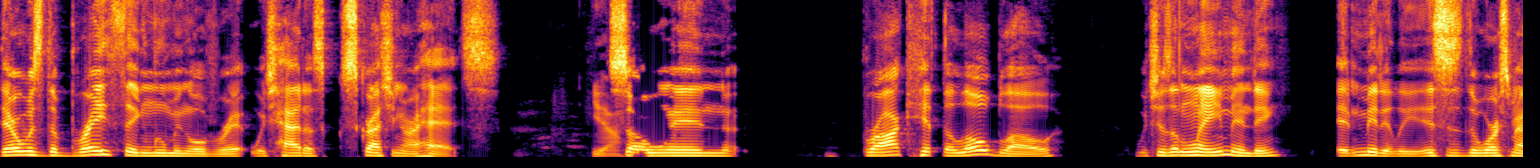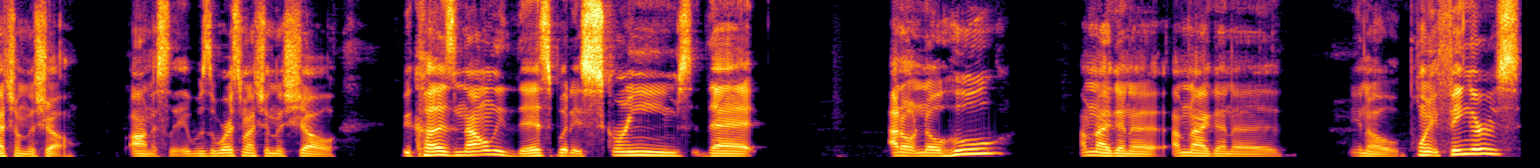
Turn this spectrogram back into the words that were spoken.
there was the Bray thing looming over it, which had us scratching our heads. Yeah. So when Brock hit the low blow, which is a lame ending, admittedly, this is the worst match on the show. Honestly, it was the worst match on the show because not only this, but it screams that I don't know who. I'm not gonna. I'm not gonna. You know, point fingers.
